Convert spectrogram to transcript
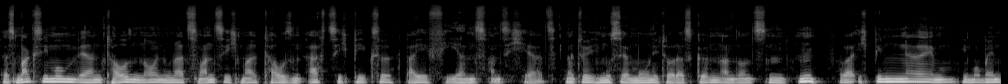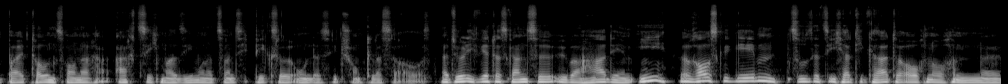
das Maximum wären 1920 x 1080 Pixel bei 24 Hertz. Natürlich muss der Monitor das können, ansonsten, hm, aber ich bin äh, im, im Moment bei 1280 x 720 Pixel und das sieht schon klasse aus. Natürlich wird das Ganze über HDMI rausgegeben. Zusätzlich hat die Karte auch noch einen äh,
